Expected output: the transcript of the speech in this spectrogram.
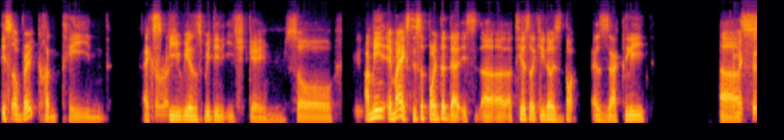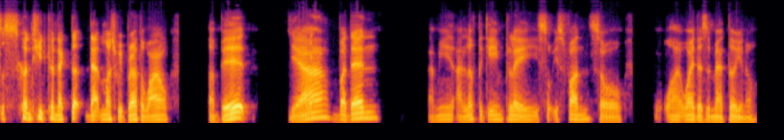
it's a very contained experience within each game. So, Mm. I mean, am I disappointed that it's uh, uh, uh, Tears of the Kingdom is not exactly uh Connected. s- conti- connected that much with Breath of the Wild? A bit, yeah, but then, I mean, I love the gameplay. It's so it's fun. So why why does it matter? You know?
